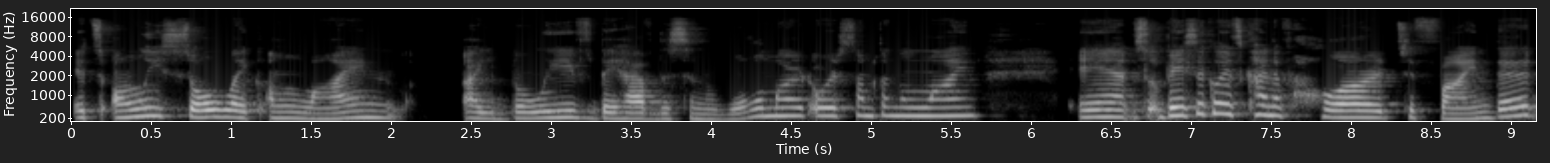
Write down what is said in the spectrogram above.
It's only sold like online. I believe they have this in Walmart or something online. And so basically, it's kind of hard to find it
